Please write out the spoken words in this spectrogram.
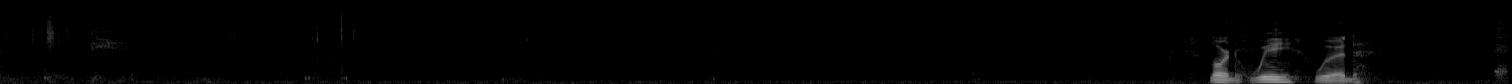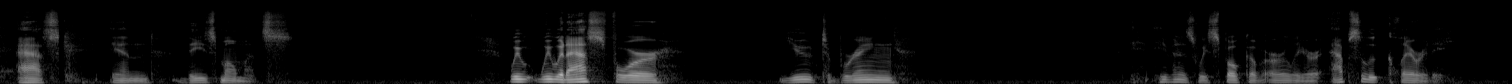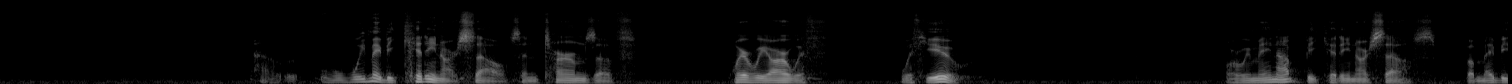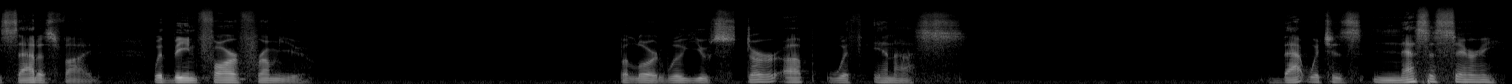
Lord, we would ask in these moments. We, we would ask for you to bring, even as we spoke of earlier, absolute clarity. Uh, we may be kidding ourselves in terms of where we are with, with you. Or we may not be kidding ourselves, but may be satisfied with being far from you. But Lord, will you stir up within us that which is necessary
